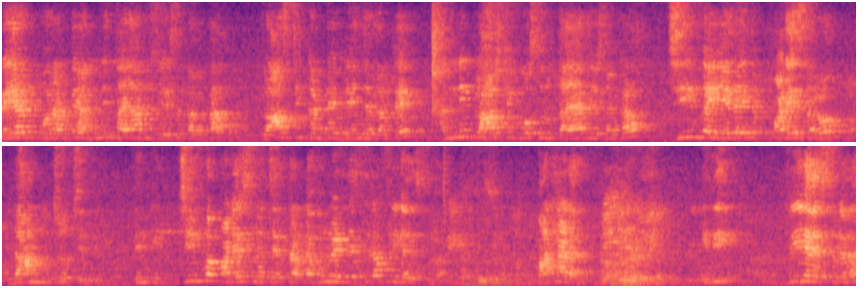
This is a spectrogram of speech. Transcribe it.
రేయన్ పొర అంటే అన్ని తయారు చేసిన తర్వాత ప్లాస్టిక్ అంటే డేంజర్ అంటే అన్ని ప్లాస్టిక్ వస్తువులు తయారు చేసినాక చీఫ్గా ఏదైతే పడేస్తారో దాని నుంచి వచ్చింది. దీనికి చీఫ్గా పడేస్తున్న చెత్త డబ్బులు పెట్టి తెస్తున్నా ఫ్రీగా తెస్తున్నా మాట్లాడాలి ఇది ఫ్రీగా తెస్తుంది కదా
